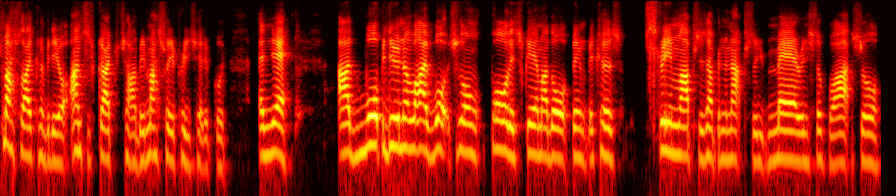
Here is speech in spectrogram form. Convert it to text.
Smash like on the video and subscribe to the channel, be massively appreciated. Good. And yeah, I won't be doing a live watch along for this game, I don't think, because Streamlabs is having an absolute mare and stuff like that. So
